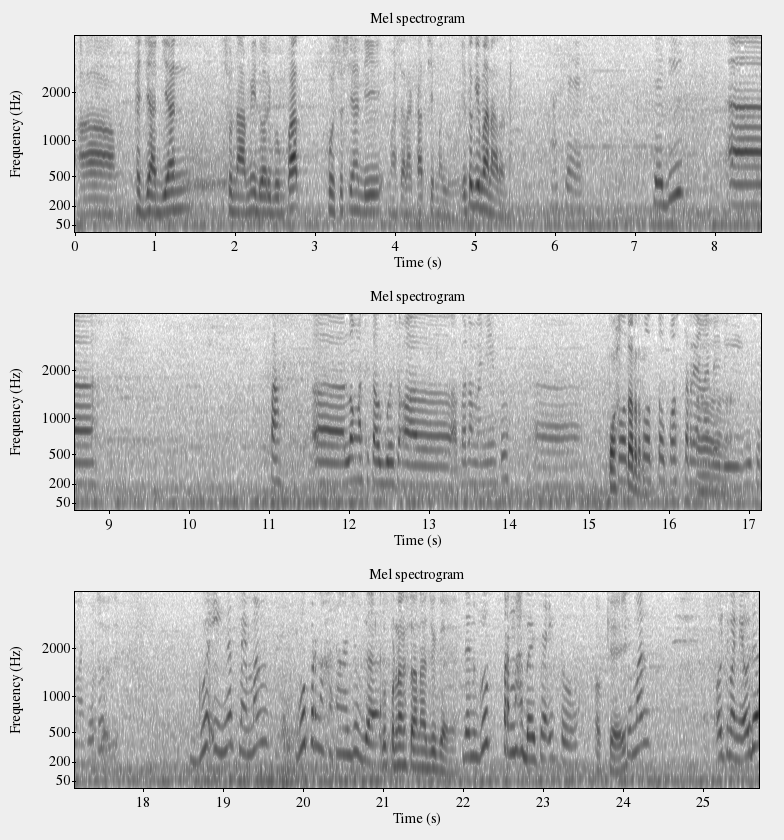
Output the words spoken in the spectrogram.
eh, kejadian tsunami 2004 khususnya di masyarakat Simelu. Itu gimana, Ron? Oke. Jadi eh, pas eh, lo ngasih tahu gue soal apa namanya itu eh, Poster. foto, foto poster yang Ah. ada di Museum Aceh itu, Maksudnya. gue inget memang gue pernah ke sana juga Lu pernah ke sana juga ya? dan gue pernah baca itu. Oke. Cuman oh cuman ya udah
